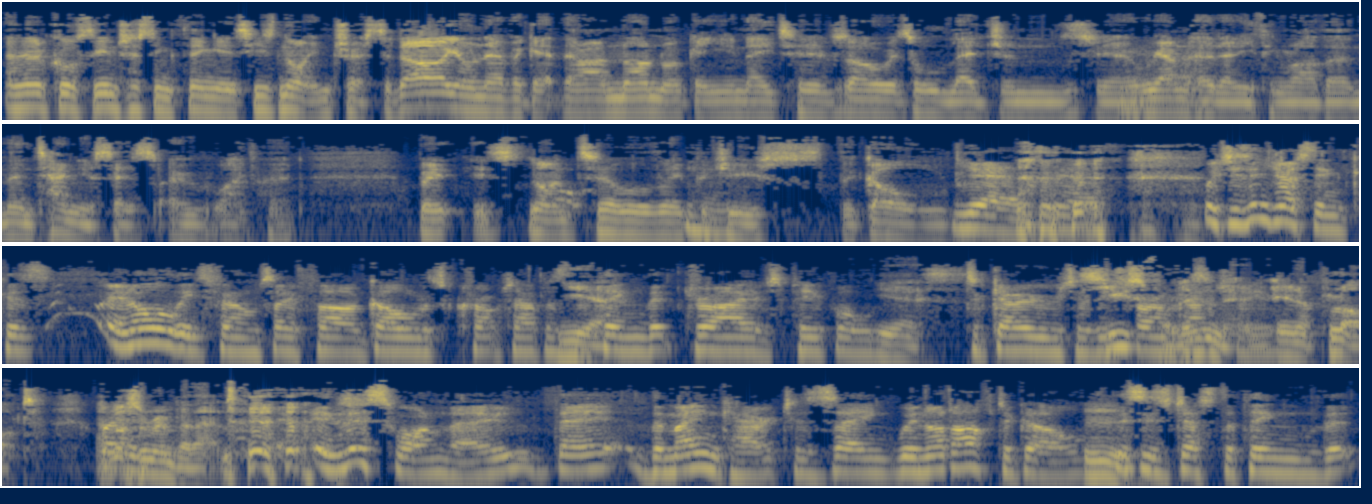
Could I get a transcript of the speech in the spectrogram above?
And then, of course, the interesting thing is he's not interested. Oh, you'll never get there. I'm, I'm not getting you natives. Oh, it's all legends. You know, we haven't heard anything rather. And then Tanya says, "Oh, I've heard." But it's not until they produce the gold. Yes, yeah. Which is interesting because in all these films so far, gold has cropped up as Yeah. the thing that drives people Yes. to go to It's these useful, foreign isn't it, in a plot? I But must in- remember that. in this one, though, they- the main character is saying, "We're not after gold. Mm. This is just the thing that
